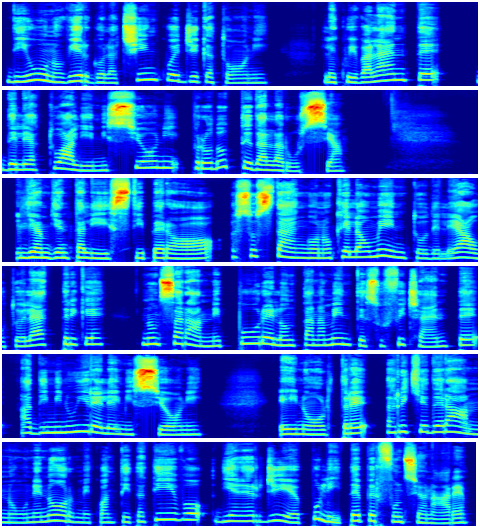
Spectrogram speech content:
di 1,5 gigatoni, l'equivalente delle attuali emissioni prodotte dalla Russia. Gli ambientalisti però sostengono che l'aumento delle auto elettriche non sarà neppure lontanamente sufficiente a diminuire le emissioni e inoltre richiederanno un enorme quantitativo di energie pulite per funzionare.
